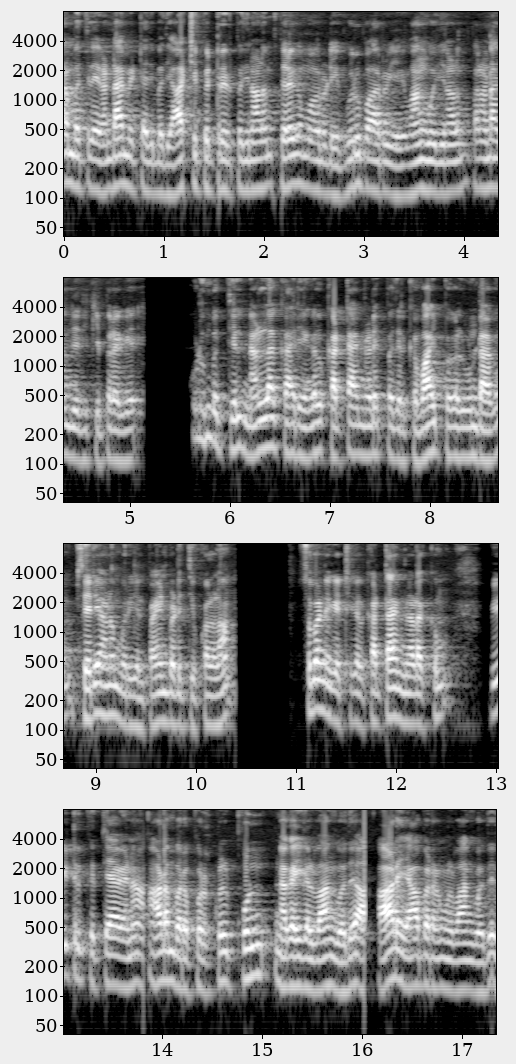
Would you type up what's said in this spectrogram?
ஆரம்பத்தில் ரெண்டாம் வீட்டாதிபதி ஆட்சி பெற்று இருப்பதினாலும் பிறகும் அவருடைய குரு பார்வையை வாங்குவதினாலும் பன்னெண்டாம் தேதிக்கு பிறகு குடும்பத்தில் நல்ல காரியங்கள் கட்டாயம் நடப்பதற்கு வாய்ப்புகள் உண்டாகும். சரியான முறையில் பயன்படுத்தி கொள்ளலாம். சுப நிகழ்ச்சிகள் கட்டாயம் நடக்கும். வீட்டிற்கு தேவையான ஆடம்பர பொருட்கள் பொன் நகைகள் வாங்குவது ஆடை ஆபரணங்கள் வாங்குவது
